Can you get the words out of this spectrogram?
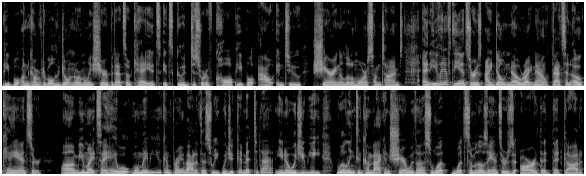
people uncomfortable who don't normally share, but that's okay. It's it's good to sort of call people out into sharing a little more sometimes. And even if the answer is I don't know right now, that's an okay answer. Um, you might say, hey, well, well, maybe you can pray about it this week. Would you commit to that? You know, would you be willing to come back and share with us what what some of those answers are that that God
